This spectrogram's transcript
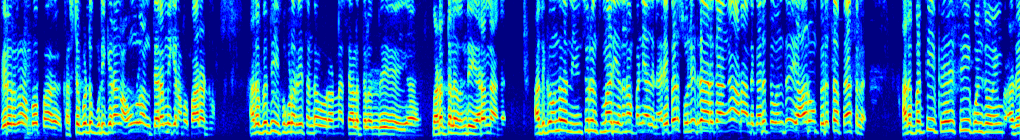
வீரர்களும் ரொம்ப ப- கஷ்டப்பட்டு பிடிக்கிறாங்க. அவங்களும் அந்த திறமைக்கு நம்ம பாராட்டணும். அதை பத்தி இப்போ கூட ரீசெண்டா ஒரு அண்ணன் சேலத்துல இருந்து வடத்துல வந்து இறந்தாங்க. அதுக்கு வந்து அந்த இன்சூரன்ஸ் மாதிரி எதனா பண்ணி அது நிறைய பேர் சொல்லிட்டு தான் இருக்காங்க. ஆனா அந்த கருத்து வந்து யாரும் பெருசா பேசல. அதை பத்தி பேசி கொஞ்சம் அது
